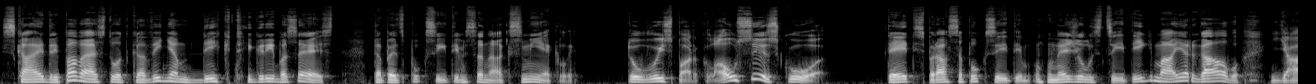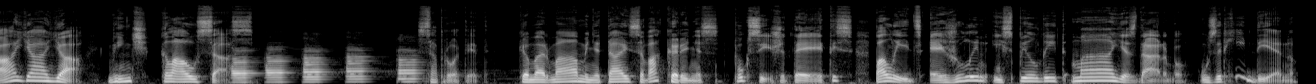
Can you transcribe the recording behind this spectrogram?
skaidri pavēstot, ka viņam dikti gribas ēst, tāpēc puksītim sanāk smiekli. Tu vispār klausies, ko? Tētis prasa puksītim, un ežulis cītīgi māja ar galvu. Jā, jā, jā, viņš klausās. Saprotiet, kamēr māmiņa taisa vakariņas, puksīša tētis palīdz ežulim izpildīt mājas darbu uz rītdienu.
